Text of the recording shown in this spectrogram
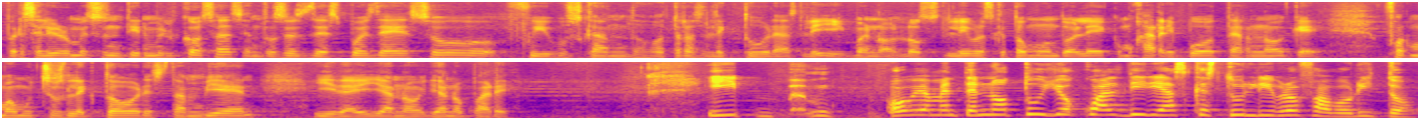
Pero ese libro me hizo sentir mil cosas, entonces después de eso fui buscando otras lecturas. Leí, bueno, los libros que todo el mundo lee, como Harry Potter, ¿no? Que forma muchos lectores también, y de ahí ya no, ya no paré. Y mm, obviamente no tuyo, ¿cuál dirías que es tu libro favorito?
